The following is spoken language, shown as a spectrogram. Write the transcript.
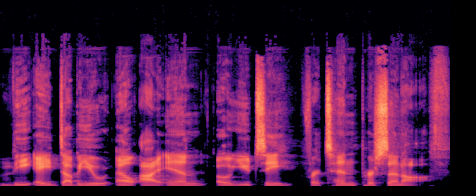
V A W L I N O U T for 10% off.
